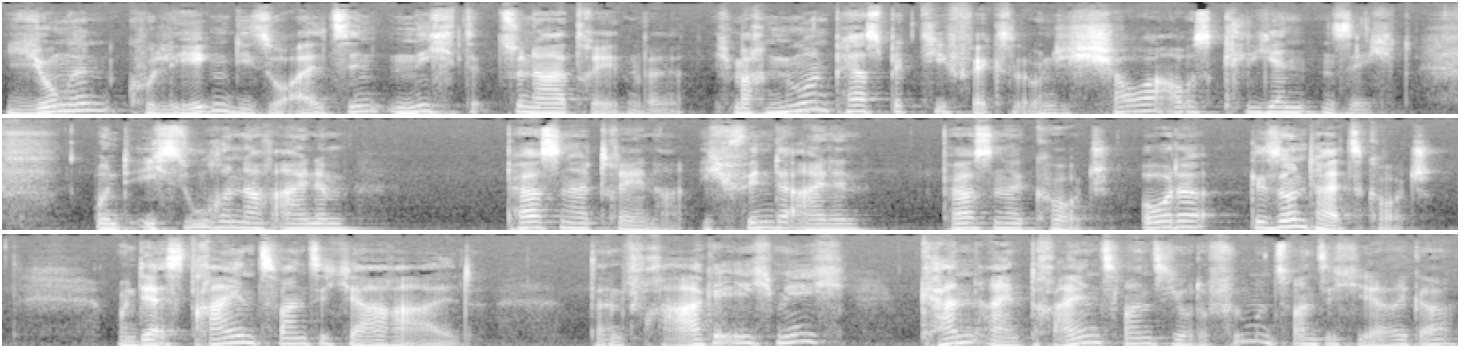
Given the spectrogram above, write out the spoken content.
jungen Kollegen, die so alt sind, nicht zu nahe treten will. Ich mache nur einen Perspektivwechsel und ich schaue aus Klientensicht und ich suche nach einem Personal Trainer. Ich finde einen Personal Coach oder Gesundheitscoach und der ist 23 Jahre alt, dann frage ich mich, kann ein 23 oder 25-jähriger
